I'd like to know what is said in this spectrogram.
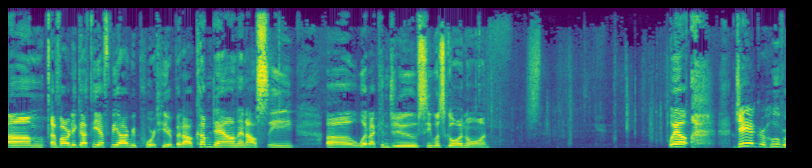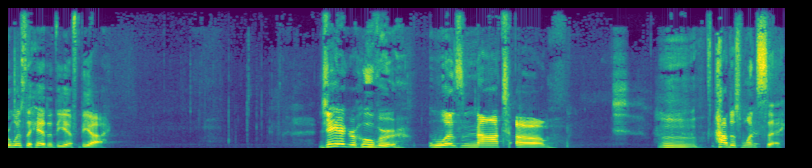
Um, I've already got the FBI report here, but I'll come down and I'll see uh, what I can do, see what's going on. Well, J. Edgar Hoover was the head of the FBI. J. Edgar Hoover was not, um, mm, how does one say?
